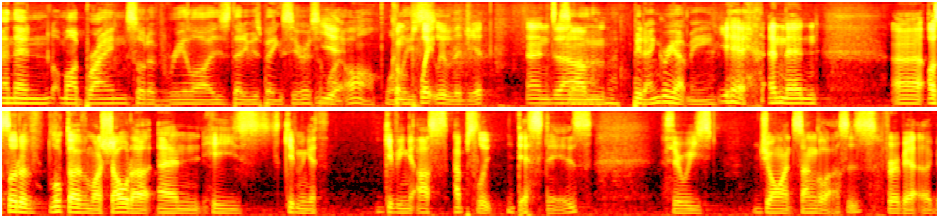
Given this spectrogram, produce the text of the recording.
and then my brain sort of realised that he was being serious. I'm Yeah, like, oh, well, completely legit. And um, a bit angry at me. yeah, and then uh, I sort of looked over my shoulder, and he's giving a th- giving us absolute death stares through his giant sunglasses for about a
